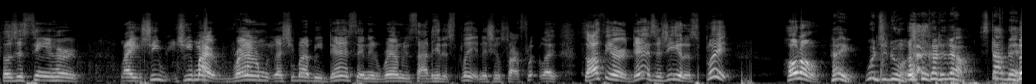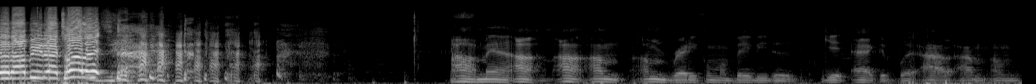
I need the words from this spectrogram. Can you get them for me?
So just seeing her like she she might randomly like she might be dancing and randomly decide to hit a split and then she'll start flip like so I see her dancing, she hit a split. Hold on. Hey, what you doing? cut it out. Stop that. Better I'll be in that toilet. Ah man, I, I I'm I'm ready for my baby to get active, but I I'm I'm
